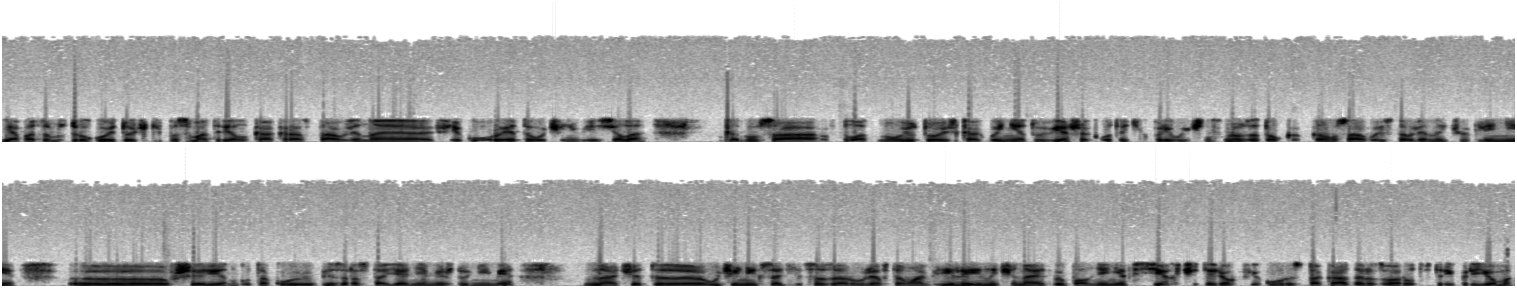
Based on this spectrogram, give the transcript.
я потом с другой точки посмотрел, как расставлены фигуры, это очень весело конуса вплотную, то есть как бы нету вешек вот этих привычных, но зато конуса выставлены чуть ли не э, в шеренгу такую, без расстояния между ними. Значит, э, ученик садится за руль автомобиля и начинает выполнение всех четырех фигур. Эстакада, разворот в три приема,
